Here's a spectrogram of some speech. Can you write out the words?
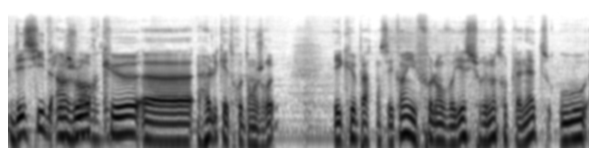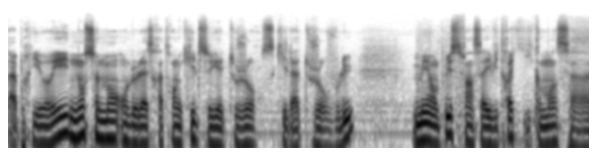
Décide un jour que euh, Hulk est trop dangereux et que par conséquent il faut l'envoyer sur une autre planète où a priori non seulement on le laissera tranquille, ce qui est toujours ce qu'il a toujours voulu, Mais en plus, ça évitera qu'il commence à,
